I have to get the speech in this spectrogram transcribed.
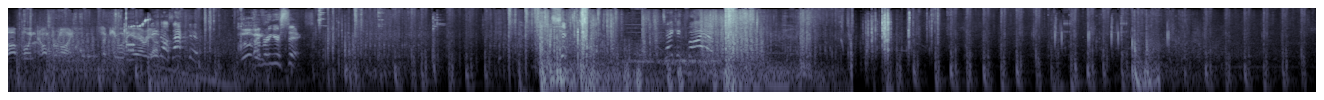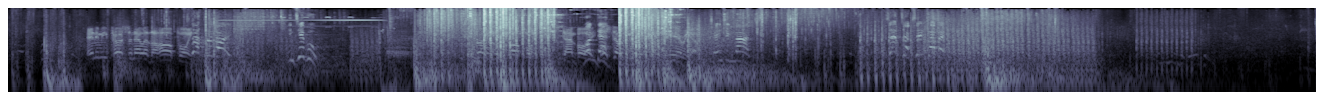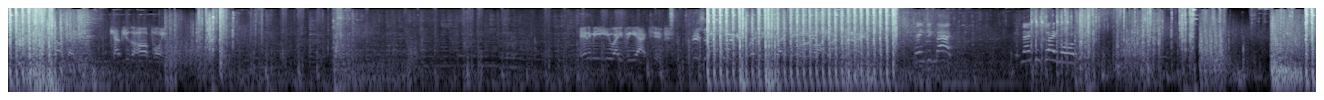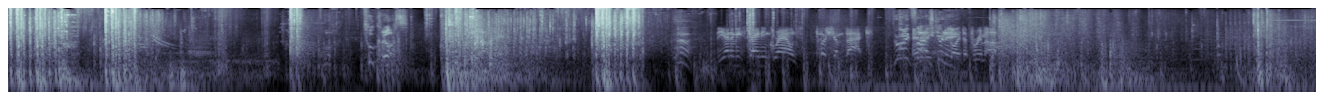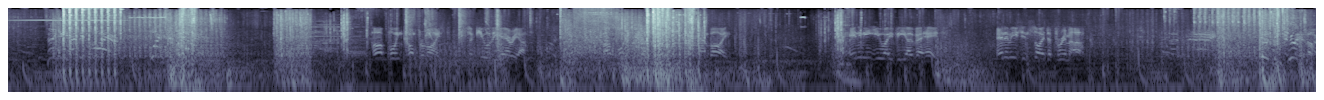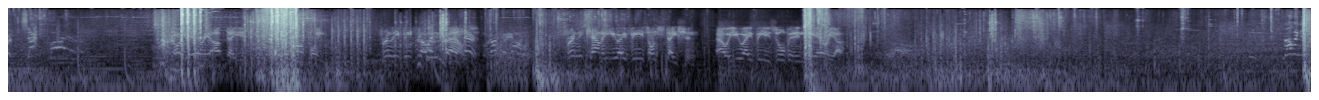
Hardpoint compromised. Secure the area. Enos active! Covering your six. Shit! Taking fire! Enemy personnel at the hardpoint. Got remote! In Tibu! Confirming hardpoint. Stand by. One dead. Hostile UAV in the area. Changing mans! Semtex incoming! Update. Capture the hardpoint. Enemy UAV active. Friendly UAV online. Changing mag! Planting claymore! Too close. Enemy's gaining ground. Push them back. Throwing Enemies flash inside the perimeter. Taking heavy fire. Hardpoint compromised. Secure the area. Hardpoint stand by. Enemy UAV overhead. Enemies inside the perimeter. Drill charge. Check fire. Target area updated. Hardpoint. Friendly VTOL inbound. Friendly counter UAV is on station. Our UAV is orbiting the area. Throwing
